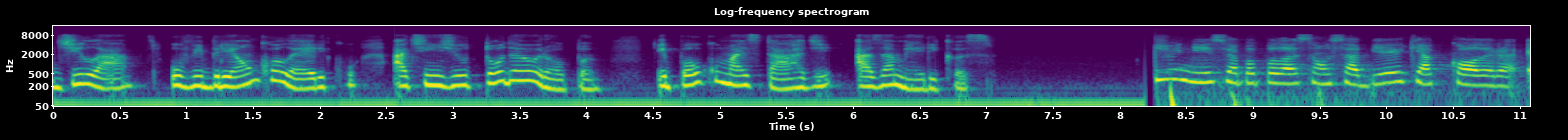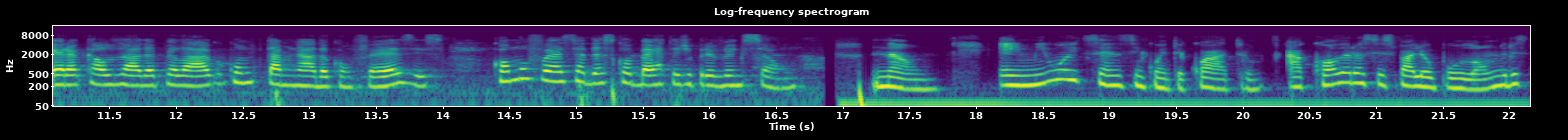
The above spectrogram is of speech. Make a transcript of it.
De lá, o vibrião colérico atingiu toda a Europa e pouco mais tarde as Américas. Desde o início, a população sabia que a cólera era causada pela água contaminada com fezes? Como foi essa descoberta de prevenção? Não. Em 1854, a cólera se espalhou por Londres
